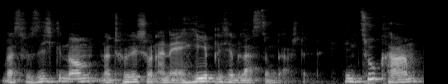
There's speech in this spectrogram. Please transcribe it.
was für sich genommen natürlich schon eine erhebliche Belastung darstellt. Hinzu kam,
